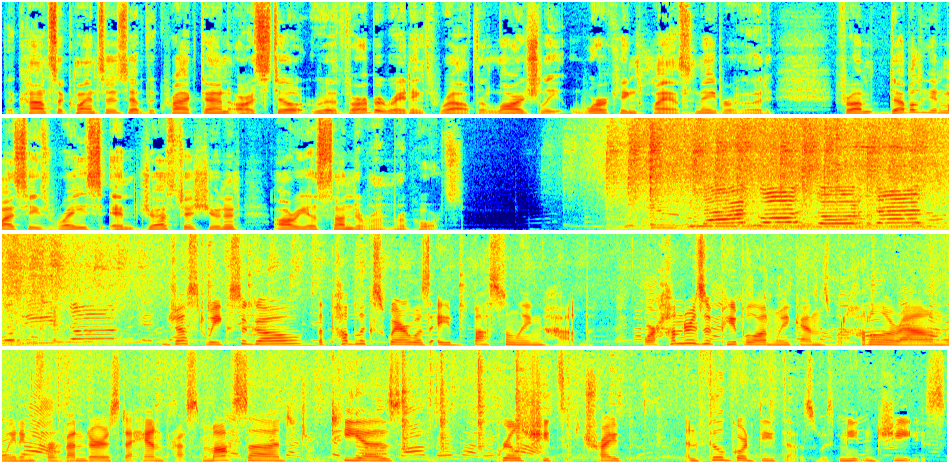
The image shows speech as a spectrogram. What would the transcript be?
The consequences of the crackdown are still reverberating throughout the largely working class neighborhood. From WNYC's Race and Justice Unit, Arya Sundaram reports. Just weeks ago, the public square was a bustling hub where hundreds of people on weekends would huddle around waiting for vendors to hand press masa into tortillas, grill sheets of tripe, and fill gorditas with meat and cheese.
